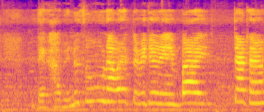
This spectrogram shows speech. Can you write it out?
দেখাবে নতুন আবার একটা ভিডিও নিয়ে। Bye tata.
